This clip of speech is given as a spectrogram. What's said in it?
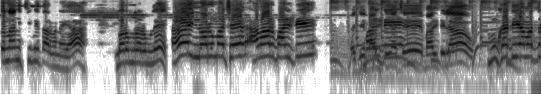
তো নানি চিবিয়ে পারবে না ইয়া। নরম নরম লে। এই নরম আছে আমার বালতি। এই যে বালতি বালতি। আছে বালতি লাও। মুখে দিয়ে মাত্র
